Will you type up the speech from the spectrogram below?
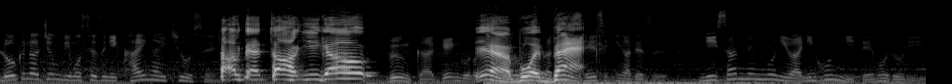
ろくな準備もせずに海外挑戦 Talk that talk, ego. 文化言語の Yeah, boy, back. 成績が出ず23年後には日本に出戻り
